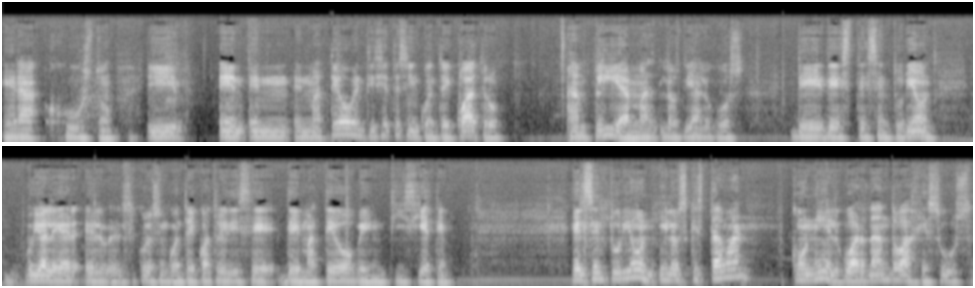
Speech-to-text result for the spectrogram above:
era justo. Y en, en, en Mateo 27, 54 amplía más los diálogos de, de este centurión. Voy a leer el versículo 54 y dice de Mateo 27. El centurión y los que estaban con él guardando a Jesús,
